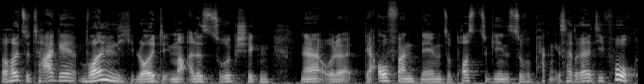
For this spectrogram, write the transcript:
Weil heutzutage wollen nicht Leute immer alles zurückschicken ne? oder der Aufwand, ne, zur Post zu gehen, das zu verpacken, ist halt relativ hoch.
